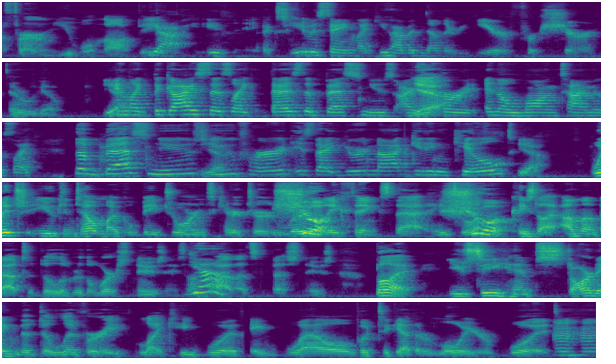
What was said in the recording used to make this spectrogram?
affirm you will not be yeah. He, he was saying like you have another year for sure. there we go. Yeah. And like the guy says like that is the best news I've Yeah. heard in a long time. Is like the best news Yeah. you've heard is that you're not getting killed. Yeah. Which you can tell Michael B. Jordan's character Shook. literally thinks that he's like, Shook. he's like, I'm about to deliver the worst news. And he's like, Yeah. wow, that's the best news. But you see him starting the delivery like he would a well put together lawyer would, Mm-hmm.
